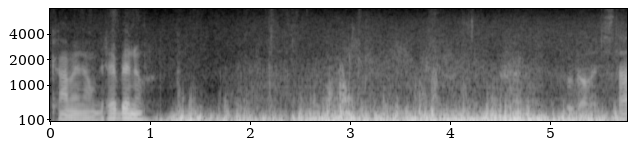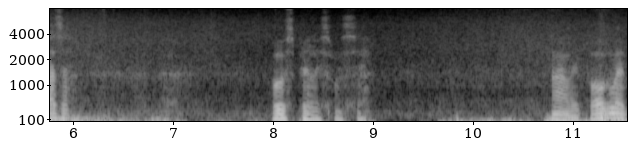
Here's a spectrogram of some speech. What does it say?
kamenom grebenu. Tu dole je staza. Uspjeli smo se. Mali pogled.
